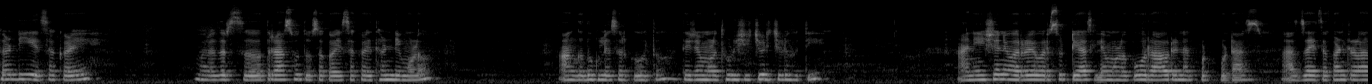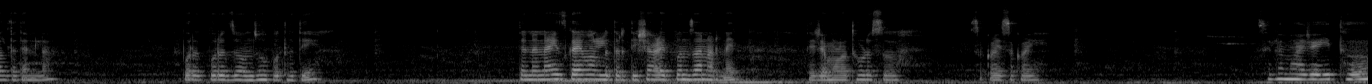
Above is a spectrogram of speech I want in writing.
थंडी आहे सकाळी. मला जर त्रास होतो सकाळी सकाळी थंडीमुळं. अंग दुखल्यासारखं होतं. त्याच्यामुळं थोडीशी चिडचिड होती. आणि शनिवार रविवार सुट्टी असल्यामुळं पोरं आवरेनात पटपट आज आज जायचा कंटाळा आला होता त्यांना. परत परत जाऊन झोपत होते. त्यांना नाहीच काय म्हणलं तर ते शाळेत पण जाणार नाहीत. त्याच्यामुळं थोडंसं सकाळी सकाळी. चला माझ्या इथं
